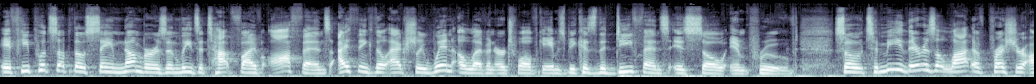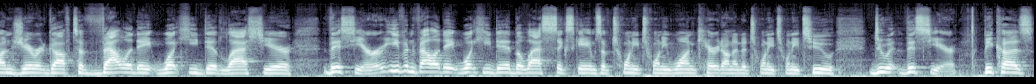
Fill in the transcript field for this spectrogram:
if he puts up those same numbers and leads a top five offense, I think they'll actually win 11 or 12 games because the defense is so improved. So to me, there is a lot of pressure on Jared Goff to validate what he did last year, this year, or even validate what he did the last six games of 2021 carried on into 2022, do it this year. Because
